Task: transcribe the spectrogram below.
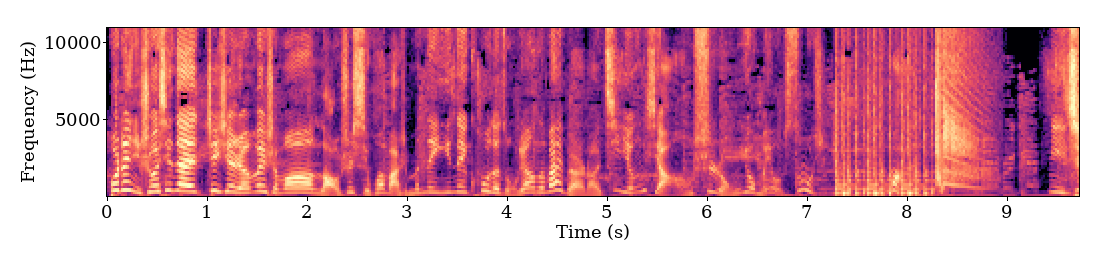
波姐你说现在这些人为什么老是喜欢把什么内衣内裤的总晾在外边呢？既影响市容又没有素质。妈呀，你这，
